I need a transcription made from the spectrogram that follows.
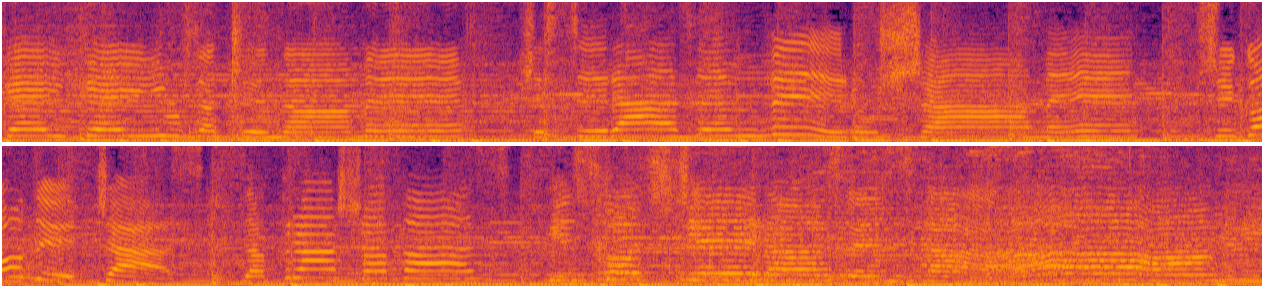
Hej, hej, już zaczynamy. Wszyscy razem wyruszamy. Przygody czas zaprasza Was, więc chodźcie razem z nami.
